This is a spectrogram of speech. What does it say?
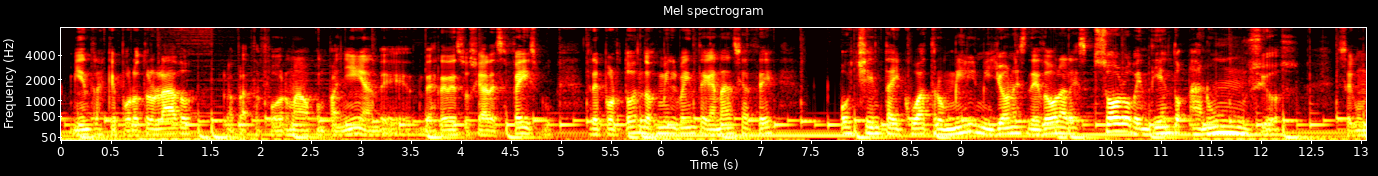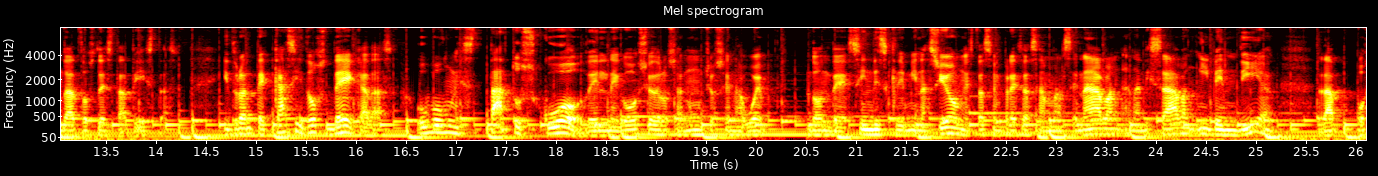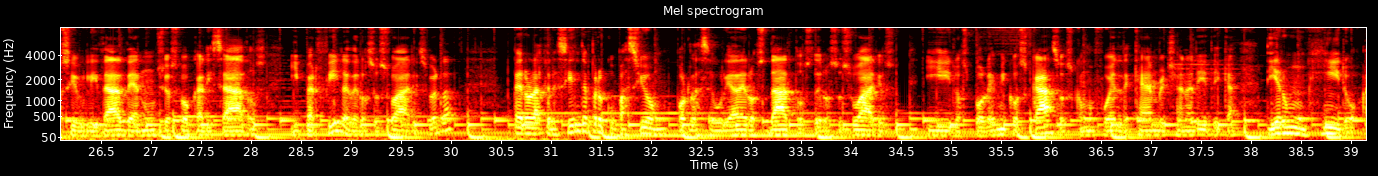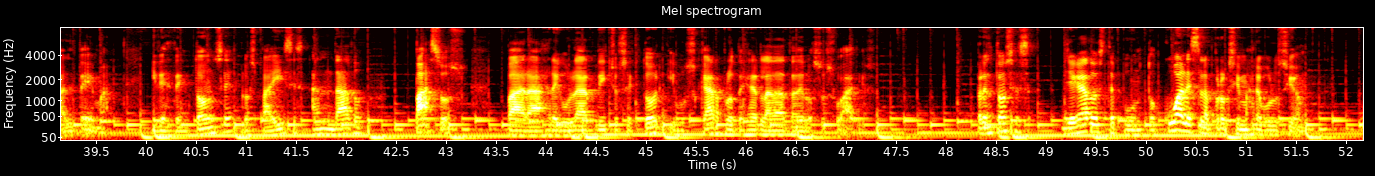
Mientras que por otro lado, la plataforma o compañía de, de redes sociales Facebook reportó en 2020 ganancias de 84 mil millones de dólares solo vendiendo anuncios según datos de estatistas. Y durante casi dos décadas hubo un status quo del negocio de los anuncios en la web, donde sin discriminación estas empresas almacenaban, analizaban y vendían la posibilidad de anuncios focalizados y perfiles de los usuarios, ¿verdad? Pero la creciente preocupación por la seguridad de los datos de los usuarios y los polémicos casos como fue el de Cambridge Analytica dieron un giro al tema y desde entonces los países han dado pasos para regular dicho sector y buscar proteger la data de los usuarios. Pero entonces, llegado a este punto, ¿cuál es la próxima revolución?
